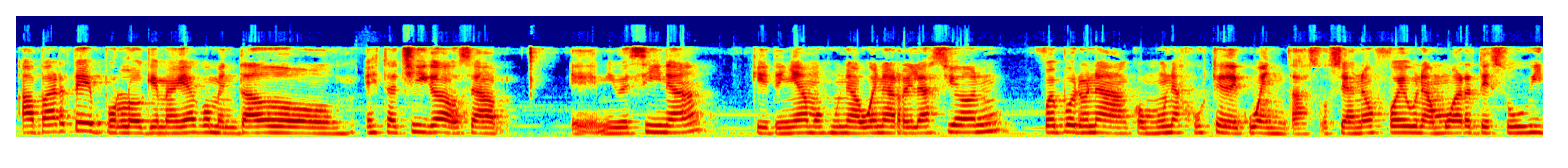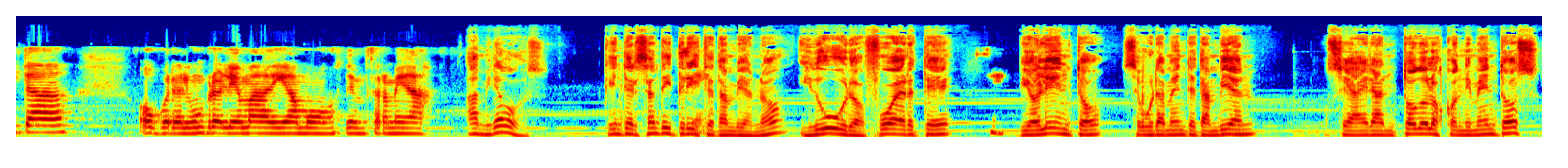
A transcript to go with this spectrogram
Aparte, por lo que me había comentado esta chica, o sea, eh, mi vecina, que teníamos una buena relación, fue por una, como un ajuste de cuentas, o sea, no fue una muerte súbita o por algún problema, digamos, de enfermedad. Ah, mira vos. Qué interesante y triste también, ¿no? Y duro, fuerte, violento, seguramente también. O sea, eran todos los condimentos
